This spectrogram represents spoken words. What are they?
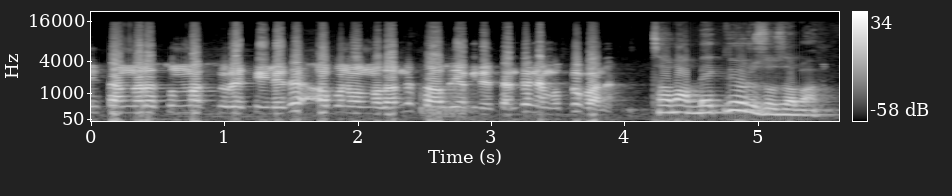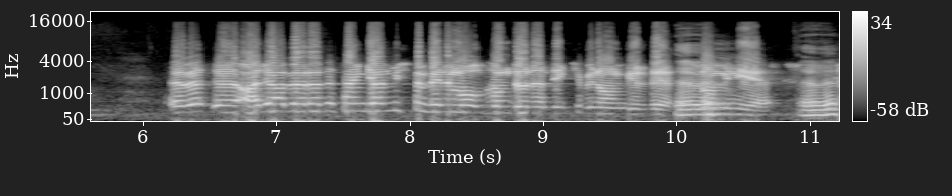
insanlara sunmak suretiyle de abone olmalarını sağlayabilirsem de ne mutlu bana. Tamam bekliyoruz o zaman. Evet e, Ali abi herhalde sen gelmiştin benim olduğum dönemde 2011'de Evet. Domini'ye. Evet.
